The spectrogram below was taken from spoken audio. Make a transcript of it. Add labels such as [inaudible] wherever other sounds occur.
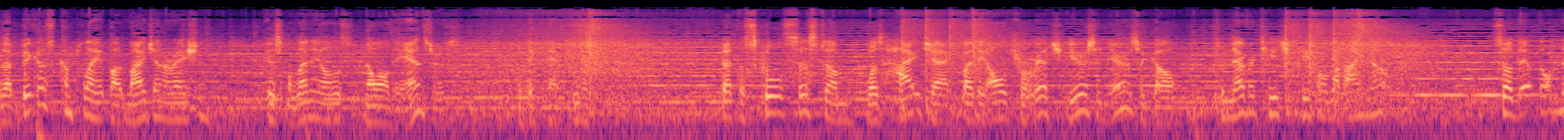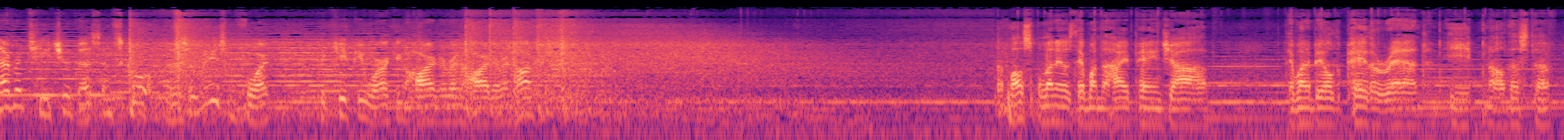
know, the biggest complaint about my generation is millennials know all the answers, but they can't do it. That the school system was hijacked by the ultra rich years and years ago to never teach people what I know. So they- they'll never teach you this in school. And there's a reason for it to keep you working harder and harder and harder. But most millennials, they want a high paying job. They want to be able to pay the rent and eat and all this stuff.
